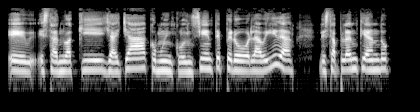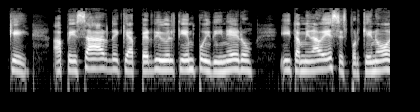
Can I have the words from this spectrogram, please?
eh, estando aquí y allá como inconsciente, pero la vida le está planteando que a pesar de que ha perdido el tiempo y dinero y también a veces, ¿por qué no?,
